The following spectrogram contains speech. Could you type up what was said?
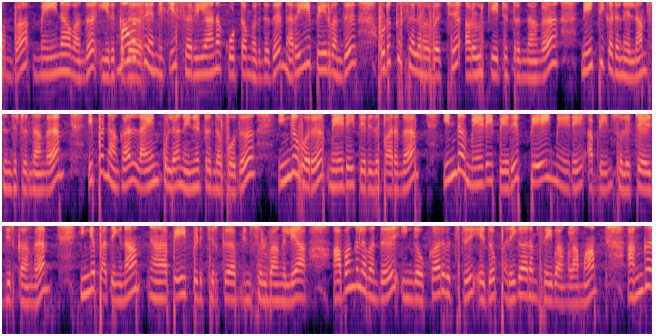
ரொம்ப மெயினாக வந்து இருக்குது. அமாவாசை அன்னைக்கு சரியான கூட்டம் இருந்தது. நிறைய பேர் வந்து உடுக்கு செலவை வச்சு அருள் கேட்டுட்டு இருந்தாங்க நேத்தி கடன் எல்லாம் செஞ்சுட்டு இருந்தாங்க இப்போ நாங்கள் லைன்குள்ளே நின்றுட்டு இருந்தபோது இங்கே ஒரு மேடை தெரியுது பாருங்க. இந்த மேடை பேர் பேய் மேடை அப்படின்னு சொல்லிட்டு எழுதியிருக்காங்க. இங்கே பார்த்தீங்கன்னா பேய் பிடிச்சிருக்கு அப்படின்னு சொல்லுவாங்க இல்லையா? அவங்கள வந்து இங்கே உட்கார வச்சுட்டு ஏதோ பரிகாரம் செய்வாங்களாமா? அங்கே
